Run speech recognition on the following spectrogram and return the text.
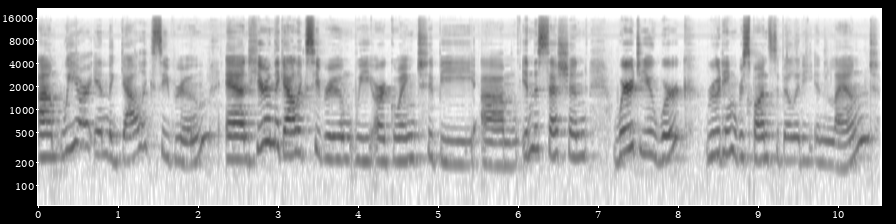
Um, we are in the Galaxy Room, and here in the Galaxy Room, we are going to be um, in the session "Where Do You Work? Rooting Responsibility in Land."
